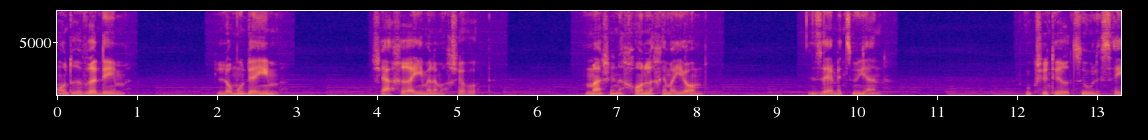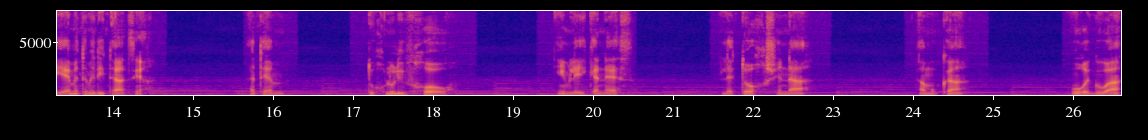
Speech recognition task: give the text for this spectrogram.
עוד רבדים לא מודעים שאחראים על המחשבות. מה שנכון לכם היום זה מצוין. וכשתרצו לסיים את המדיטציה, אתם תוכלו לבחור אם להיכנס לתוך שינה עמוקה ורגועה,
